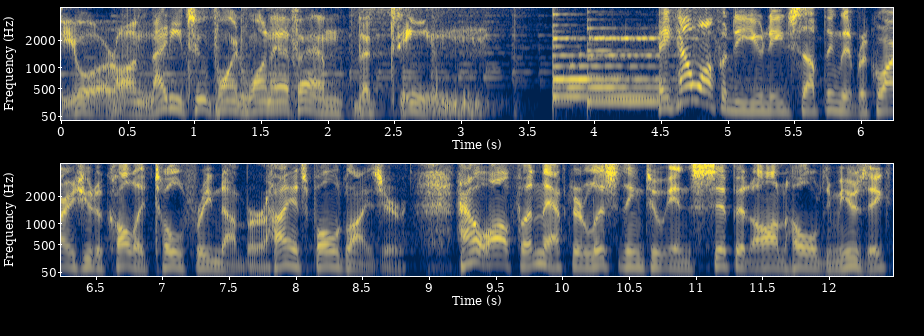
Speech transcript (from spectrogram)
You're on 92.1 FM, the team. Hey, how often do you need something that requires you to call a toll free number? Hi, it's Paul Gleiser. How often, after listening to insipid on hold music,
